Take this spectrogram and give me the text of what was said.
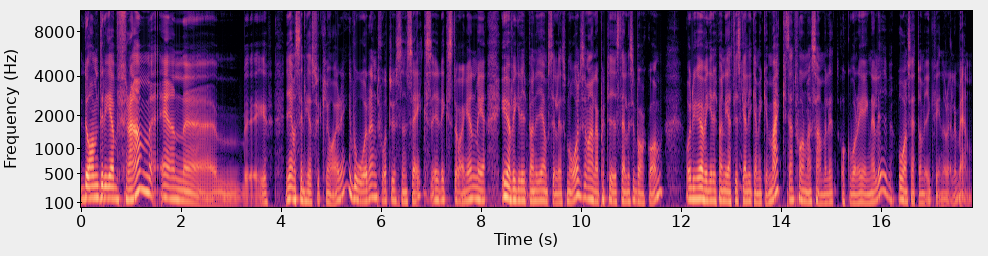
de drev fram en eh, jämställdhetsförklaring våren 2006 i riksdagen med övergripande jämställdhetsmål som alla partier ställde sig bakom. Och det övergripande är att vi ska ha lika mycket makt att forma samhället och våra egna liv oavsett om vi är kvinnor eller män.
